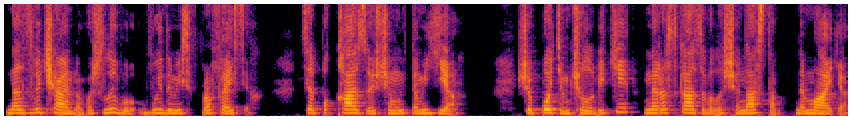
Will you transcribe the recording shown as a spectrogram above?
надзвичайно важливою видимість в професіях. Це показує, що ми там є, щоб потім чоловіки не розказували, що нас там немає.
